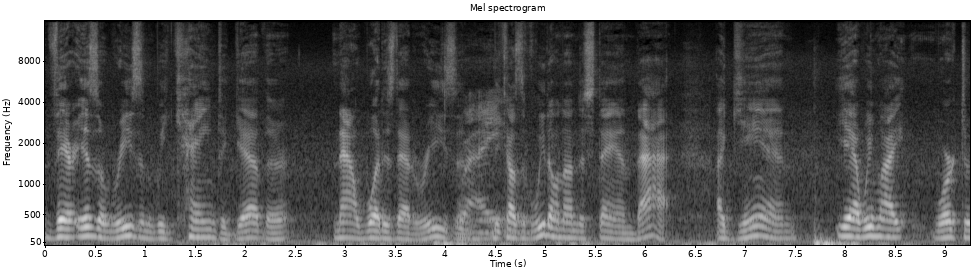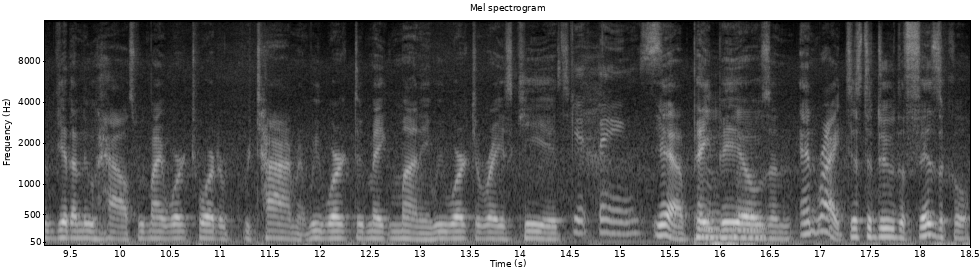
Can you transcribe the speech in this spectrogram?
there is a reason we came together. Now, what is that reason? Right. Because if we don't understand that, again, yeah, we might work to get a new house. We might work toward a retirement. We work to make money. We work to raise kids. Get things. Yeah, pay Mhm. bills and and right, just to do the physical.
